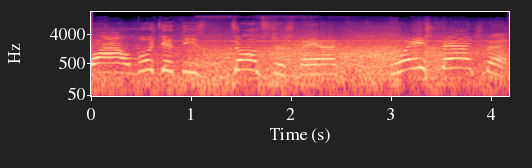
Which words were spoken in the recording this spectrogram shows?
Wow, look at these dumpsters, man. Waste management.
